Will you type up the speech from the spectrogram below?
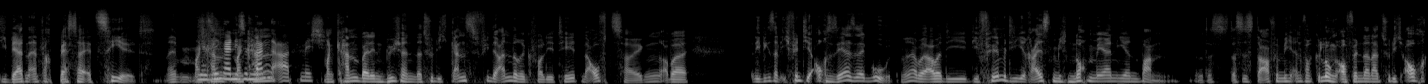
die werden einfach besser erzählt. Ne? Man Wir kann, sind gar nicht so langatmig. Man kann bei den Büchern natürlich ganz viele andere Qualitäten aufzeigen, aber wie gesagt, ich finde die auch sehr, sehr gut. Ne? Aber, aber die, die Filme, die reißen mich noch mehr in ihren Bann. Also das, das ist da für mich einfach gelungen. Auch wenn da natürlich auch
